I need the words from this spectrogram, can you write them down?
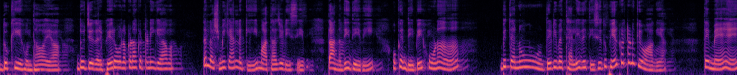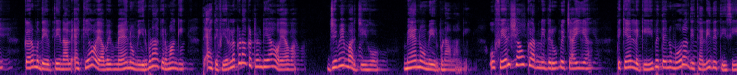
ਦੁਖੀ ਹੁੰਦਾ ਹੋਇਆ, ਦੂਜੇ ਦਿਨ ਫੇਰ ਉਹ ਲੱਕੜਾ ਕੱਟਣੀ ਗਿਆ ਵਾ। ਤੇ ਲక్ష్ਮੀ ਕਹਿਣ ਲੱਗੀ, ਮਾਤਾ ਜਿਹੜੀ ਸੀ, ਧਨ ਦੀ ਦੇਵੀ, ਉਹ ਕਹਿੰਦੀ ਵੀ ਹੁਣ ਵੀ ਤੈਨੂੰ ਜਿਹੜੀ ਮੈਂ ਥੈਲੀ ਦਿੱਤੀ ਸੀ, ਤੂੰ ਫੇਰ ਕੱਟਣ ਕਿਉਂ ਆ ਗਿਆ? ਤੇ ਮੈਂ ਕਰਮ ਦੇਵਤੇ ਨਾਲ ਇਹ ਕਿਹਾ ਹੋਇਆ ਵੀ ਮੈਂ ਇਹਨੂੰ ਅਮੀਰ ਬਣਾ ਕੇ ਰਵਾਂਗੀ ਤੇ ਇਹ ਤੇ ਫੇਰ ਲੱਕੜਾ ਕੱਟਣ ਡਿਆ ਹੋਇਆ ਵਾ। ਜਿਵੇਂ ਮਰਜ਼ੀ ਹੋ, ਮੈਂ ਇਹਨੂੰ ਅਮੀਰ ਬਣਾਵਾਂਗੀ। ਉਹ ਫੇਰ ਸ਼ਾਹੂਕਰਨੀ ਦੇ ਰੂਪ ਵਿੱਚ ਆਈ ਆ ਤੇ ਕਹਿਣ ਲੱਗੀ ਵੀ ਤੈਨੂੰ ਮੋਹਰਾਂ ਦੀ ਥੈਲੀ ਦਿੱਤੀ ਸੀ।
